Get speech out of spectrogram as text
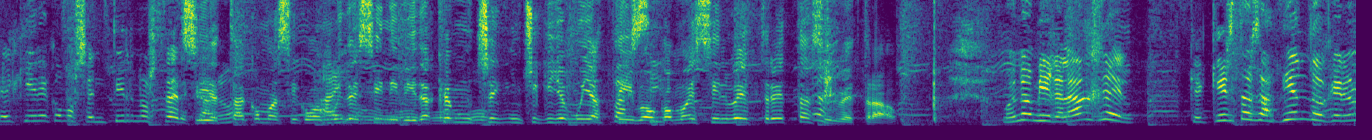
él quiere como sentirnos cerca, Sí, ¿no? está como así, como muy desinhibido. Es que es un chi- un chiquillo muy activo. Como es silvestre, está silvestrado. Bueno, Miguel Ángel, ¿qué, qué estás haciendo? Que no,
